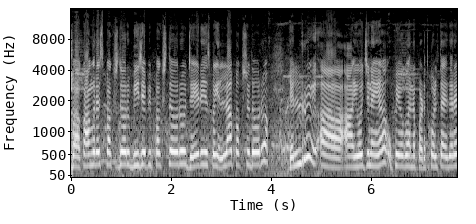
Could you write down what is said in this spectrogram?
ಕಾಂಗ್ರೆಸ್ ಪಕ್ಷದವರು ಬಿ ಜೆ ಪಿ ಪಕ್ಷದವರು, ಜೆ ಡಿ ಎಸ್ ಎಲ್ಲ ಪಕ್ಷದವರು ಎಲ್ಲರೂ ಆ ಯೋಜನೆಯ ಉಪಯೋಗವನ್ನು ಪಡೆದುಕೊಳ್ತಾ ಇದ್ದಾರೆ.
